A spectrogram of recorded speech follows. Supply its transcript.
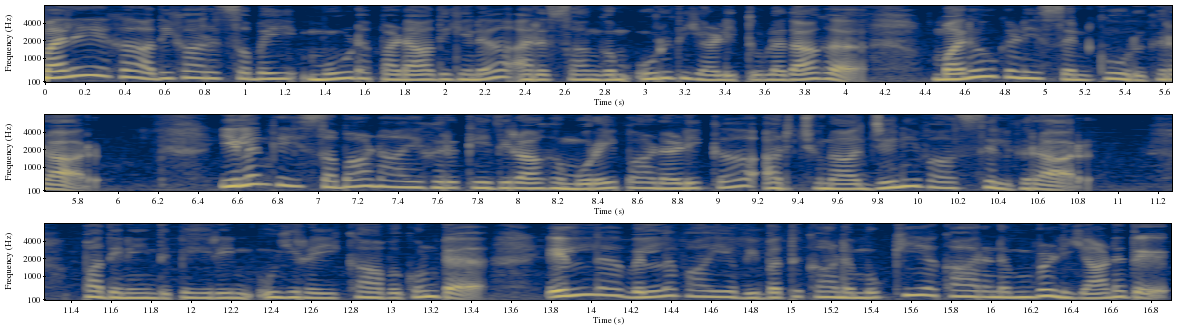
மலையக அதிகார சபை மூடப்படாது என அரசாங்கம் உறுதியளித்துள்ளதாக மனோ கணேசன் கூறுகிறார். இலங்கை சபாநாயகருக்கு எதிராக முறைப்பாடு அளிக்க அர்ச்சுனா ஜெனிவா செல்கிறார். பதினைந்து பேரின் உயிரை காவு கொண்ட எல்ல வெள்ளவாய விபத்துக்கான முக்கிய காரணம் வெளியானது.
